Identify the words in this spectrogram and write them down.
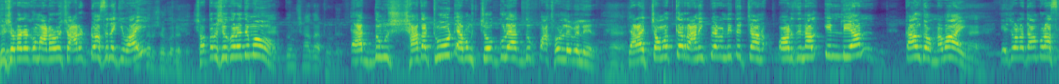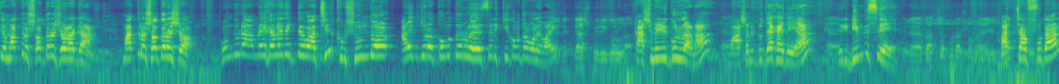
দুইশো টাকা কম আঠারোশো আর একটু আছে নাকি ভাই? সতেরোশো করে দেবো? একদম সাদা ঠোঁটের। একদম সাদা ঠোঁট এবং চোখগুলো একদম পাথর লেভেলের। হ্যাঁ। যারা চমৎকার রানিং নিতে চান অরিজিনাল ইন্ডিয়ান কালদম না ভাই? হ্যাঁ, হ্যাঁ। এই জোড়া দাম পড়ে আজকে মাত্র সতেরোশো টাকা মাত্র সতেরোশো। বন্ধুরা আমরা এখানে দেখতে পাচ্ছি খুব সুন্দর আরেক জোড়া কবুতর রয়েছে। কি কবুতর বলে ভাই? কাশ্মীরি গোল্লা। কাশ্মীরি গুল্লা না? মাশাল একটু দেখাই দেয় হ্যাঁ? হ্যাঁ। এটা কি ডিম দিচ্ছে এটা বাচ্চা ফুটার সময়। বাচ্চা ফুটার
